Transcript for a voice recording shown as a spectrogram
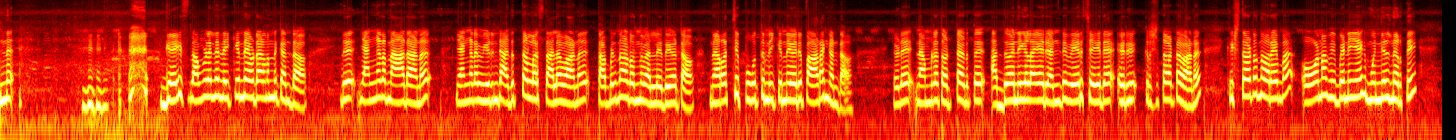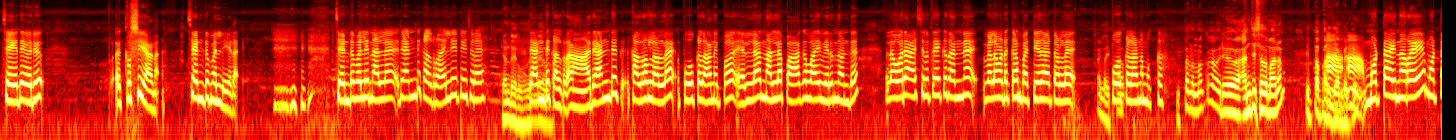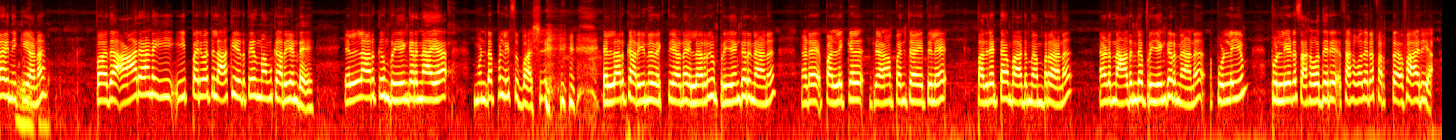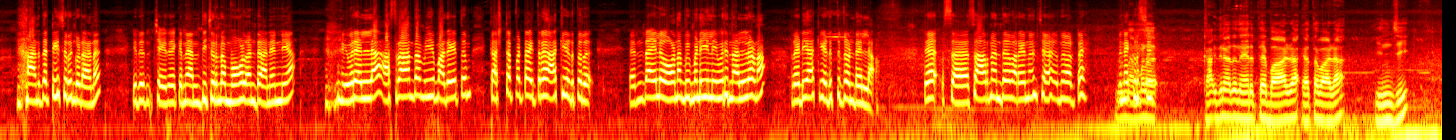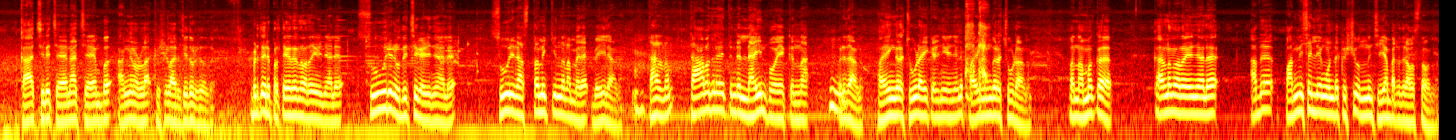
ഇന്ന് നമ്മൾ നമ്മളിന്ന് നിൽക്കുന്നത് എവിടെയാണെന്ന് കണ്ടോ? ഇത് ഞങ്ങളുടെ നാടാണ്. ഞങ്ങളുടെ വീടിന്റെ അടുത്തുള്ള സ്ഥലമാണ്. തമിഴ്നാടൊന്നും അല്ല ഇത് കേട്ടോ. നിറച്ച് പൂത്ത് നിൽക്കുന്ന ഒരു പാടം കണ്ടോ? ഇവിടെ നമ്മുടെ തൊട്ടടുത്ത് അധ്വാനികളായ രണ്ട് പേർ ചെയ്ത ഒരു കൃഷിത്തോട്ടമാണ്. കൃഷിത്തോട്ടം എന്ന് പറയുമ്പോൾ ഓണ വിപണിയെ മുന്നിൽ നിർത്തി ചെയ്ത ഒരു കൃഷിയാണ് ചെണ്ടുമല്ലിയുടെ. ചെണ്ടുമല്ലി നല്ല രണ്ട് കളറാണ് അല്ലേ ടീച്ചറെ? രണ്ട് കളർ ആ രണ്ട് കളറിലുള്ള പൂക്കളാണ് ഇപ്പോൾ. എല്ലാം നല്ല പാകമായി വരുന്നുണ്ട്. അല്ല ഒരാഴ്ചത്തേക്ക് തന്നെ വിളവെടുക്കാൻ പറ്റിയതായിട്ടുള്ള പൂക്കളാണ് മുക്ക. ഇപ്പൊ നമുക്ക് ഒരു അഞ്ച് ശതമാനം മൊട്ടായി നിറയെ മുട്ടായി നിൽക്കുകയാണ്. അപ്പോൾ അത് ആരാണ് ഈ ഈ പരുവത്തിലാക്കി എടുത്തതെന്ന് നമുക്കറിയണ്ടേ? എല്ലാവർക്കും പ്രിയങ്കരനായ മുണ്ടപ്പള്ളി സുഭാഷ്. എല്ലാവർക്കും അറിയുന്ന വ്യക്തിയാണ്. എല്ലാവർക്കും പ്രിയങ്കരനാണ്. നമ്മുടെ പള്ളിക്കൽ ഗ്രാമപഞ്ചായത്തിലെ പതിനെട്ടാം വാർഡ് മെമ്പറാണ്. നമ്മുടെ നാടിന്റെ പ്രിയങ്കരനാണ്. പുള്ളിയും പുള്ളിയുടെ സഹോദരി സഹോദര ഭർത്ത ഭാര്യ അനിത ടീച്ചറും കൂടാണ്. ഇത് ചെയ്തേക്കുന്നത് അനിത ടീച്ചറിന്റെ മോളുണ്ട് അനന്യ. ഇവരെല്ലാം അശ്രാന്തം ഈ മഴയത്തും കഷ്ടപ്പെട്ട ഇത്ര ആക്കിയെടുത്തത്. എന്തായാലും ഓണ വിപണിയിൽ ഇവർ നല്ലോണം റെഡിയാക്കി എടുത്തിട്ടുണ്ട് എല്ലാം. സാറിന് എന്താ പറയുന്നത് വെച്ചാൽ എന്ന് പറട്ടെ ഇതിനെക്കുറിച്ച് ഇതിനകത്ത് നേരത്തെ വാഴ ഏത്തവാഴ ഇഞ്ചി കാച്ചിൽ ചേന ചേമ്പ് അങ്ങനെയുള്ള കൃഷികളായിരുന്നു ചെയ്തുകൊണ്ടിരുന്നത്. ഇവിടുത്തെ ഒരു പ്രത്യേകത എന്ന് പറഞ്ഞു കഴിഞ്ഞാൽ സൂര്യൻ ഉദിച്ചു കഴിഞ്ഞാൽ സൂര്യൻ അസ്തമിക്കുന്നിടം വരെ വെയിലാണ്. കാരണം താപനിലയത്തിന്റെ ലൈൻ പോയേക്കുന്ന ഒരിതാണ്. ഭയങ്കര ചൂടായി കഴിഞ്ഞു കഴിഞ്ഞാൽ ഭയങ്കര ചൂടാണ്. അപ്പം നമുക്ക് കാരണം എന്ന് പറഞ്ഞു കഴിഞ്ഞാൽ അത് പന്നിശല്യം കൊണ്ട് കൃഷി ഒന്നും ചെയ്യാൻ പറ്റാത്തൊരവസ്ഥ വന്നു.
